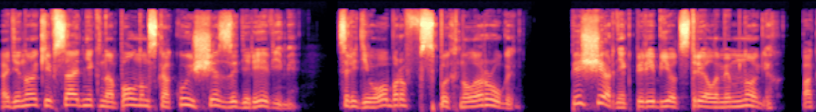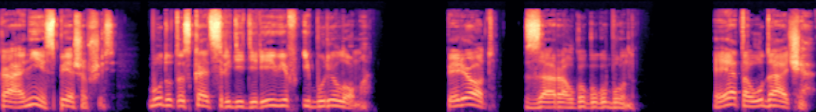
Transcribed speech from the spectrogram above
Одинокий всадник на полном скаку исчез за деревьями. Среди обров вспыхнула ругань. Пещерник перебьет стрелами многих, пока они, спешившись, будут искать среди деревьев и бурелома. «Вперед!» — заорал Гугугубун. «Это удача!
